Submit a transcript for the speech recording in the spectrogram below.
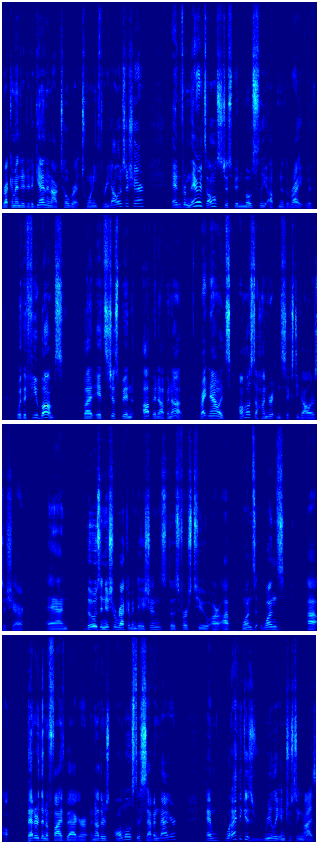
Recommended it again in October at twenty three dollars a share, and from there it's almost just been mostly up to the right with with a few bumps, but it's just been up and up and up. Right now it's almost hundred and sixty dollars a share, and those initial recommendations, those first two are up. One's one's uh, better than a five bagger, another's almost a seven bagger. And what I think is really interesting, about,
